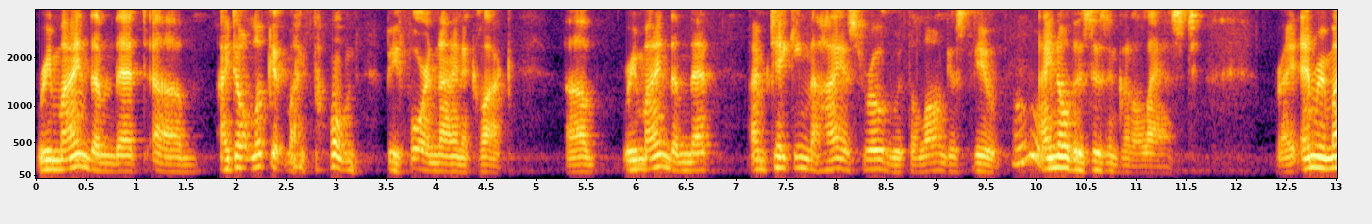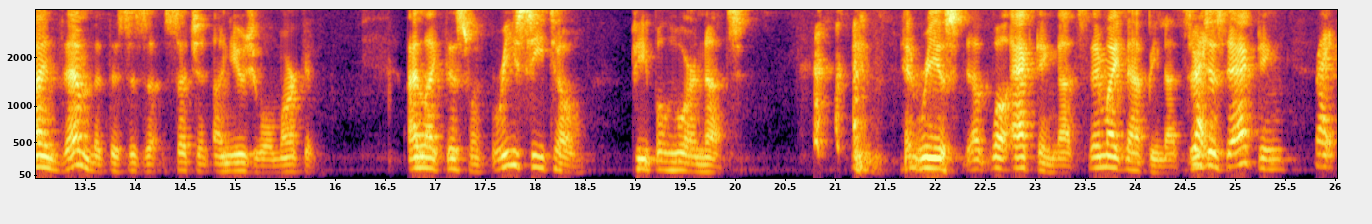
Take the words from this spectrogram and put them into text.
Remind them that um, I don't look at my phone before nine o'clock. Uh, remind them that I'm taking the highest road with the longest view. Ooh. I know this isn't going to last, right? And remind them that this is a, such an unusual market. I like this one. Recito people who are nuts. and, and re- uh, well, acting nuts. They might not be nuts. They're Right. just acting Right.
